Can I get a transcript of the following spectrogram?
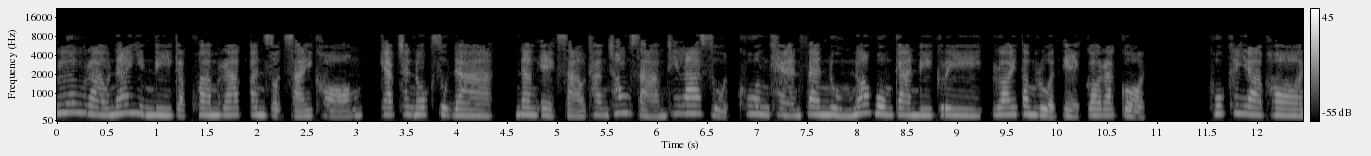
เรื่องราวน่ายินดีกับความรักอันสดใสของแก๊ปชนกสุดา นางเอกสาวทางช่องสามที่ล่าสุดควงแขนแฟนหนุ่มนอกวงการดีกรี ร้อยตำรวจเอกกรกฎพุกขยาพร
